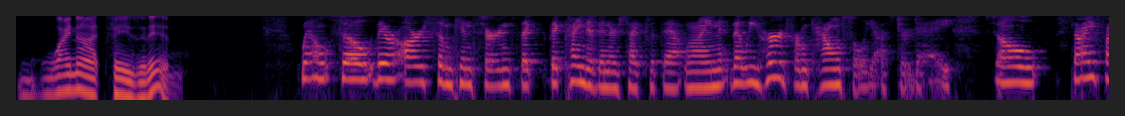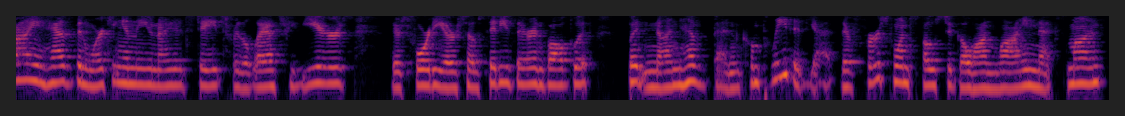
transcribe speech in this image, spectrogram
why not phase it in? Well, so there are some concerns that, that kind of intersect with that line that we heard from council yesterday. So, SiFi has been working in the United States for the last few years. There's 40 or so cities they're involved with, but none have been completed yet. Their first one's supposed to go online next month.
